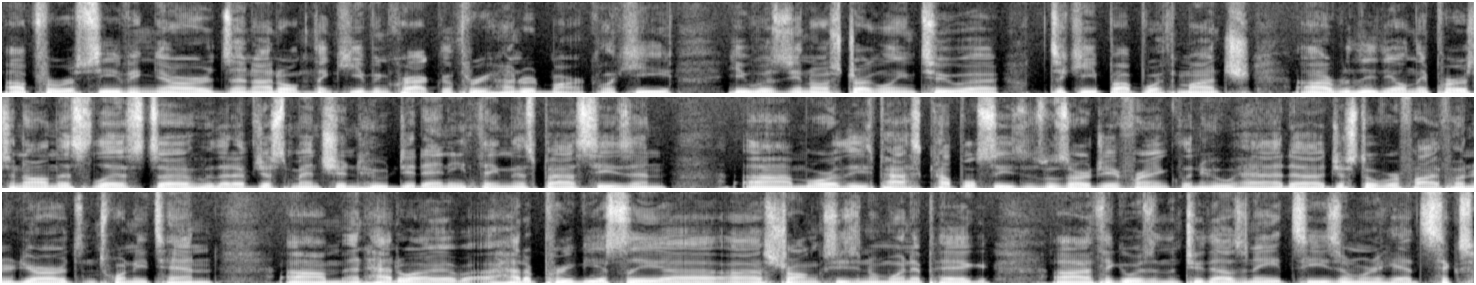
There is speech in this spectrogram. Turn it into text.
uh, for receiving yards, and I don't think he even cracked the 300 mark. Like he he was you know struggling to to keep up with much. really, the only person on this list uh, who that I've just mentioned who did anything this past season um, or these past couple seasons was R.J. Franklin, who had uh, just over 500 yards in 2010 um, and had uh, had a previously uh, strong season in Winnipeg. Uh, I think it was in the 2008 season where he had six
